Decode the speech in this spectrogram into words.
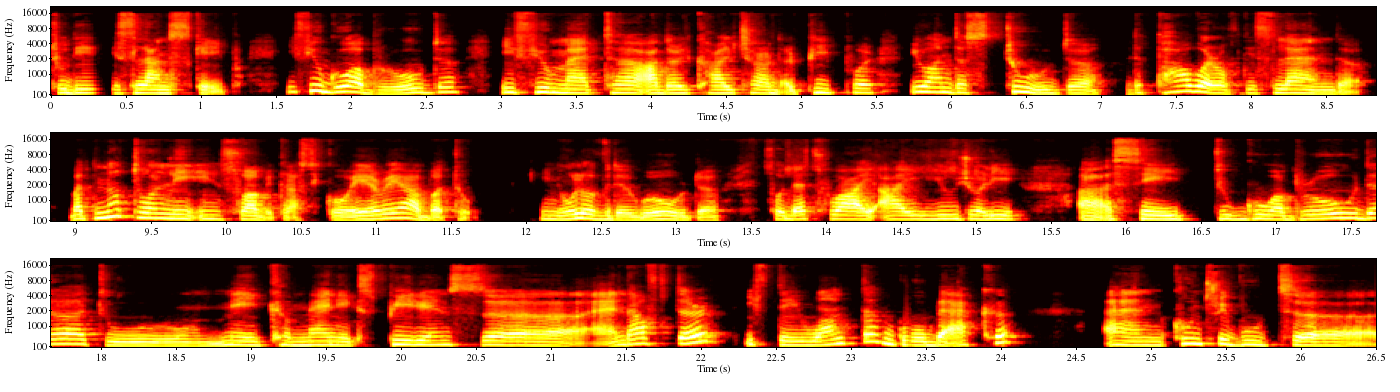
to this landscape if you go abroad, if you met uh, other culture, other people, you understood uh, the power of this land, but not only in Soave Classico area, but in all of the world. So that's why I usually uh, say to go abroad uh, to make many experience, uh, and after, if they want, go back and contribute uh,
